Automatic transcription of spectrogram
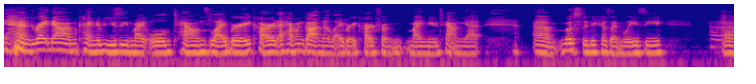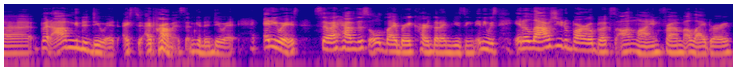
And right now I'm kind of using my old town's library card. I haven't gotten a library card from my new town yet, um, mostly because I'm lazy. Uh, but I'm gonna do it. I, I promise I'm gonna do it. Anyways, so I have this old library card that I'm using. Anyways, it allows you to borrow books online from a library.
